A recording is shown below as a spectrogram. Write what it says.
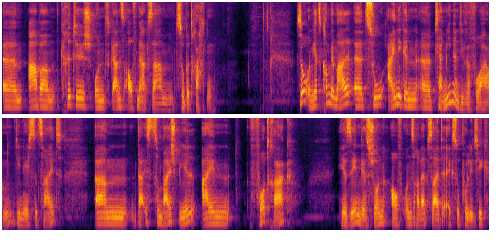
ähm, aber kritisch und ganz aufmerksam zu betrachten. So, und jetzt kommen wir mal äh, zu einigen äh, Terminen, die wir vorhaben, die nächste Zeit. Ähm, da ist zum Beispiel ein Vortrag, hier sehen wir es schon, auf unserer Webseite Exopolitik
